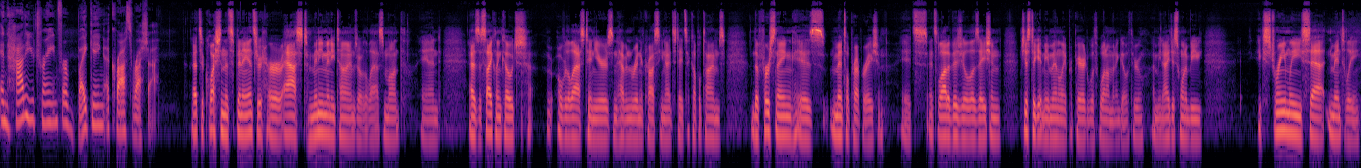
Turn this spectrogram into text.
And how do you train for biking across Russia? That's a question that's been answered or asked many, many times over the last month. And as a cycling coach uh, over the last 10 years and having ridden across the United States a couple times, the first thing is mental preparation. It's it's a lot of visualization just to get me mentally prepared with what I'm going to go through. I mean, I just want to be extremely set mentally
